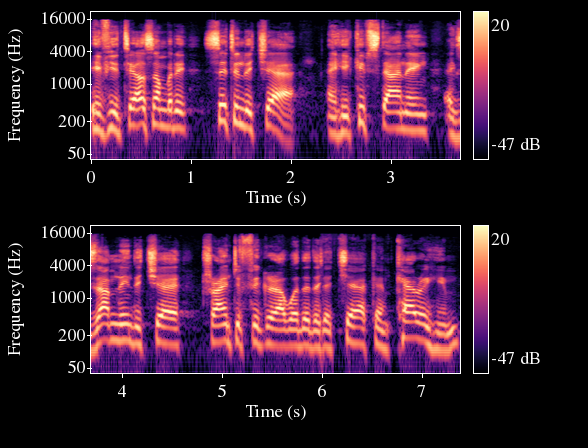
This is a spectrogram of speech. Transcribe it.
If you tell somebody, sit in the chair, and he keeps standing, examining the chair, trying to figure out whether the chair can carry him,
